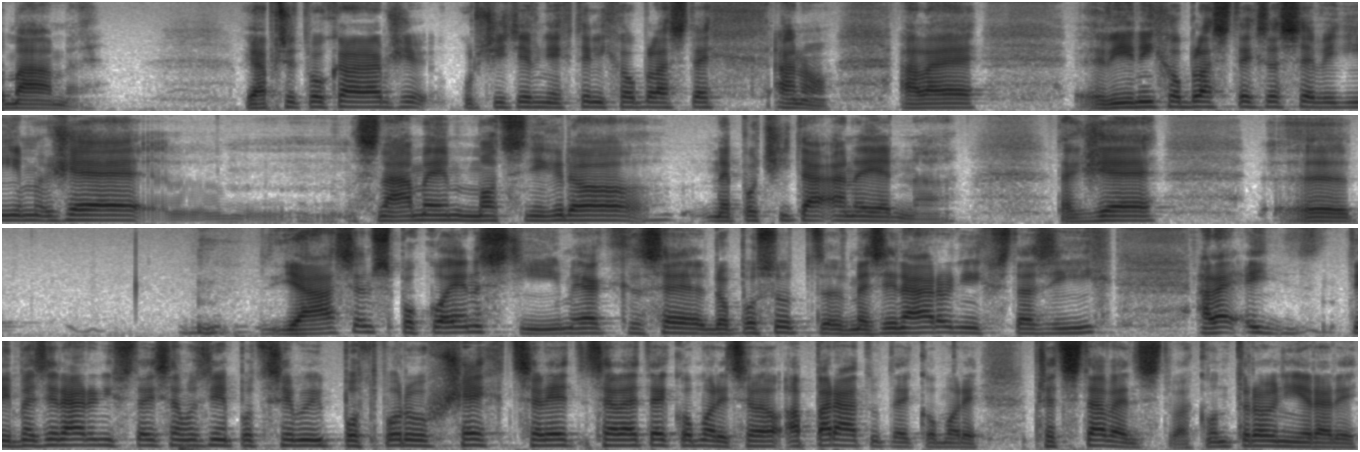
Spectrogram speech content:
máme. Já předpokládám, že určitě v některých oblastech ano, ale v jiných oblastech zase vidím, že s námi moc nikdo nepočítá a nejedná. Takže e, já jsem spokojen s tím, jak se doposud v mezinárodních vztazích, ale i ty mezinárodní vztahy samozřejmě potřebují podporu všech, celé, celé té komory, celého aparátu té komory, představenstva, kontrolní rady,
